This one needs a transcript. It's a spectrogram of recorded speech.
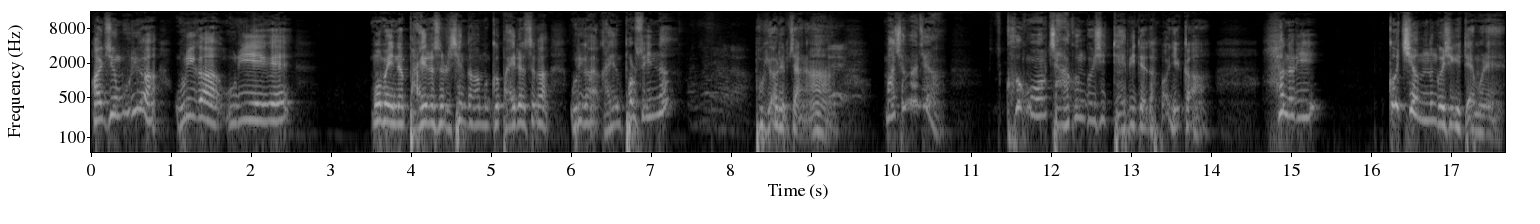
아, 지금 우리가, 우리가 우리에게 몸에 있는 바이러스를 생각하면 그 바이러스가 우리가 과연 볼 수 있나? 보기 어렵잖아. 마찬가지야. 크고 작은 것이 대비되다 보니까 하늘이 끝이 없는 것이기 때문에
